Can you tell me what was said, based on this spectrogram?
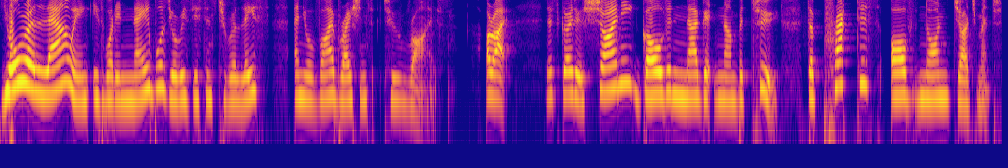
Your allowing is what enables your resistance to release and your vibrations to rise. All right, let's go to shiny golden nugget number two the practice of non judgment.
